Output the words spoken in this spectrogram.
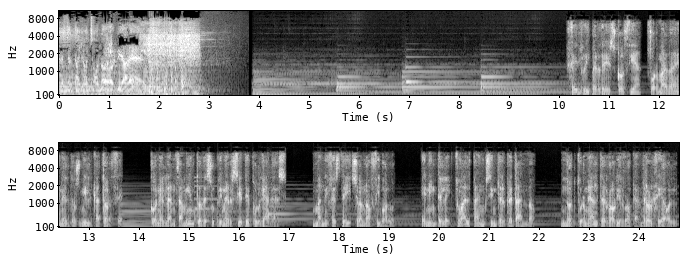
68, masacre 68, no lo olvidaré. Hell Reaper de Escocia, formada en el 2014. Con el lanzamiento de su primer 7 pulgadas. Manifestation of Evil. En Intelectual Punks interpretando. Nocturnal Terror y Rock and Roll Geol.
